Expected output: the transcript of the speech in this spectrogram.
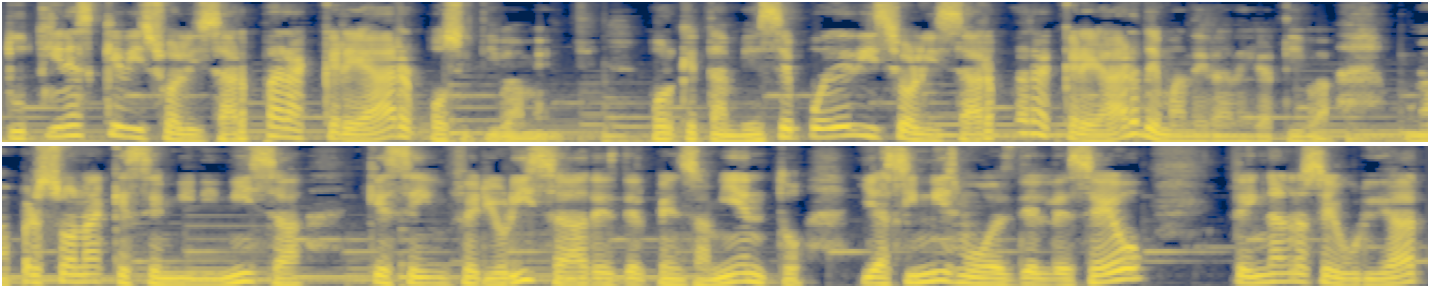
tú tienes que visualizar para crear positivamente, porque también se puede visualizar para crear de manera negativa. Una persona que se minimiza, que se inferioriza desde el pensamiento y asimismo desde el deseo, tengan la seguridad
